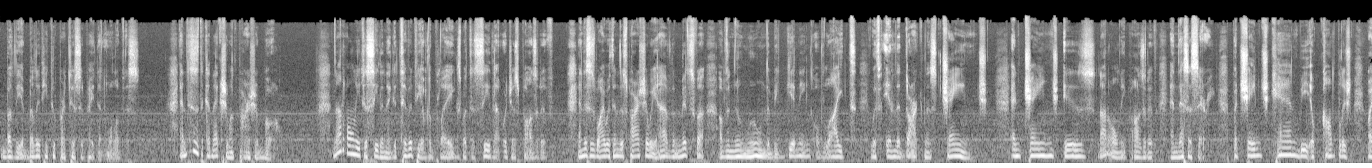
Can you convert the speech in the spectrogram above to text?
but the ability to participate in all of this. And this is the connection with Parsha Bo. Not only to see the negativity of the plagues, but to see that which is positive. And this is why within this parsha we have the mitzvah of the new moon, the beginning of light within the darkness, change. And change is not only positive and necessary, but change can be accomplished by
